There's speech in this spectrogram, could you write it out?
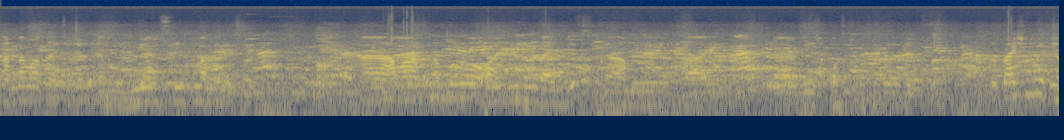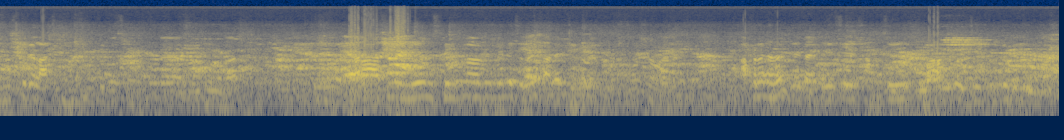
ঠান্ডা মাথায় ছিলেন এবং নিয়ম শৃঙ্খলা মেনে চলেন। আমার নম্বরও অনেকদিন ধরে ডায়াবেটিস আমি প্রায় বিশ পঁচিশ বছর ধরে তো প্রায় সময় এই হসপিটাল আসতে হয় প্রতি বছর আহ, দুই তিনবার তো যারা আসলে নিয়ম শৃঙ্খলাভাবে মেনে চলে তাদের জীবনে সমস্যা হয় আপনারা জানেন যে ডায়াবেটিসের সবচেয়ে মারাত্মক যে হয়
